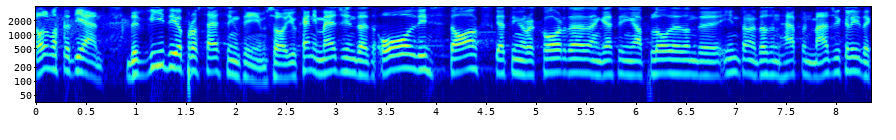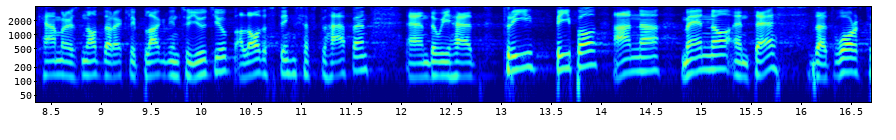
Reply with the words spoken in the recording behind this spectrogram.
almost at the end. The video processing team. So you can imagine that all these talks getting recorded and getting uploaded on the internet doesn't happen magically. The camera is not directly plugged into YouTube. A lot of things have to happen. And we had three people, Anna, Menno, and Tess, that worked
